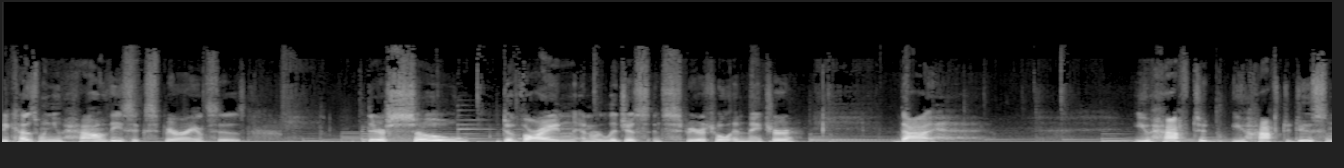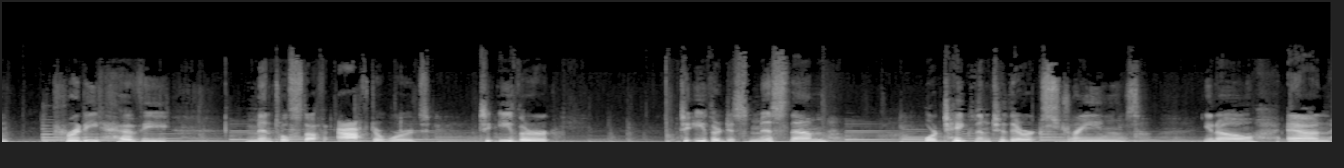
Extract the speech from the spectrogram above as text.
Because when you have these experiences, they're so divine and religious and spiritual in nature that you have to you have to do some pretty heavy mental stuff afterwards to either to either dismiss them or take them to their extremes, you know? And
